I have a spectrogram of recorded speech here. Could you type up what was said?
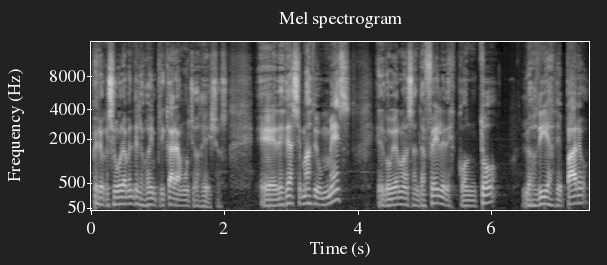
pero que seguramente los va a implicar a muchos de ellos. Eh, desde hace más de un mes, el gobierno de Santa Fe le descontó los días de paro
